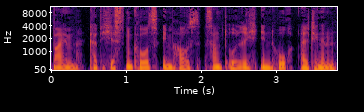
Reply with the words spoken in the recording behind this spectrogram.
beim Katechistenkurs im Haus St. Ulrich in Hochaltingen.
